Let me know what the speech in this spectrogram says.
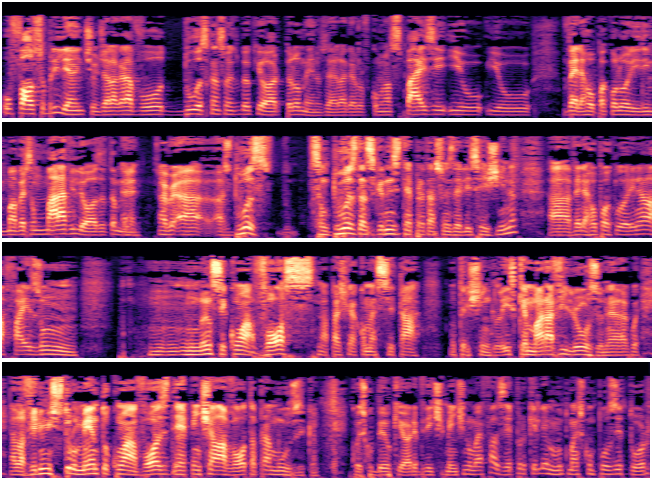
o Falso Brilhante, onde ela gravou duas canções do Belchior, pelo menos. Ela gravou como nossos pais e, e o, e o Velha Roupa Colorida, uma versão maravilhosa também. É. A- a- as duas são duas das grandes interpretações da Elis Regina. A velha roupa colorida ela faz um, um, um lance com a voz na parte que ela começa a citar o trecho em inglês que é maravilhoso, né? Ela, ela vira um instrumento com a voz e de repente ela volta para a música, coisa que o Belchior evidentemente não vai fazer porque ele é muito mais compositor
